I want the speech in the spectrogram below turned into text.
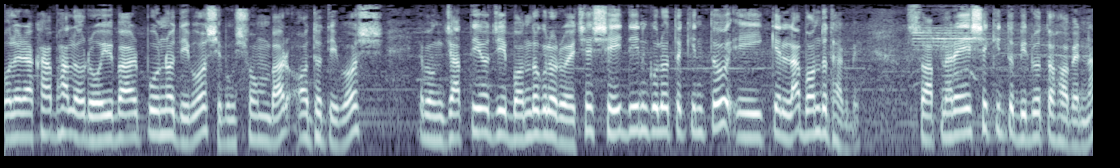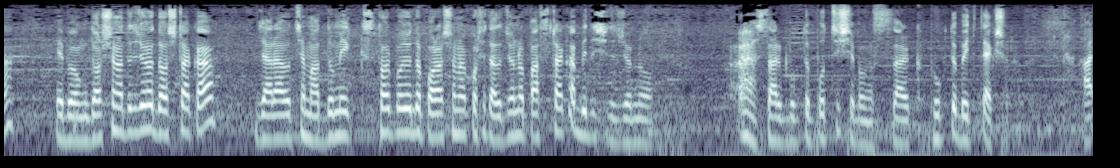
বলে রাখা ভালো, রবিবার পূর্ণ দিবস এবং সোমবার অর্ধ দিবস এবং জাতীয় যে বন্ধগুলো রয়েছে, সেই দিনগুলোতে কিন্তু এই কেল্লা বন্ধ থাকবে। সো আপনারা এসে কিন্তু বিব্রত হবেন না এবং দর্শনার্থীদের জন্য দশ টাকা, যারা হচ্ছে মাধ্যমিক স্তর পর্যন্ত পড়াশোনা করছে তাদের জন্য পাঁচ টাকা, বিদেশিদের জন্য সার্কভুক্ত পঁচিশ এবং সার্কভুক্ত ব্যতীত একশো টাকা। আর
